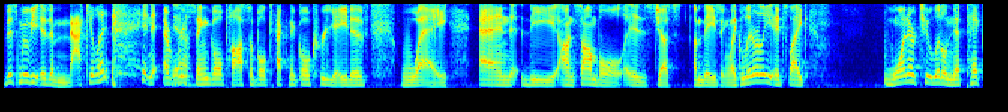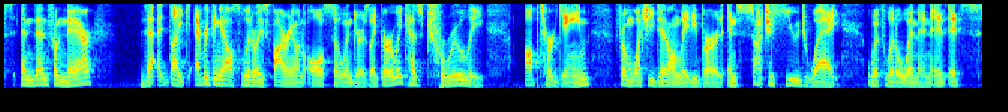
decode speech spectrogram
this movie is immaculate in every yeah. single possible technical, creative way. And the ensemble is just amazing. Like, literally, it's like one or two little nitpicks. And then from there, that like everything else literally is firing on all cylinders. Like, Gerwig has truly upped her game from what she did on Lady Bird in such a huge way with Little Women. It, it's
